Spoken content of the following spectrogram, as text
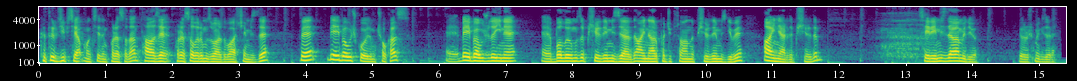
kıtır cips yapmak istedim pırasadan. Taze pırasalarımız vardı bahçemizde. Ve baby avuç koydum çok az. E, baby avucu da yine e, balığımızı pişirdiğimiz yerde, aynı arpacık soğanla pişirdiğimiz gibi aynı yerde pişirdim. Serimiz devam ediyor. Görüşmek üzere.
